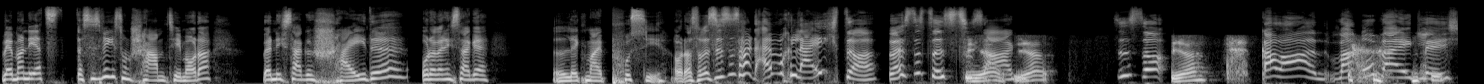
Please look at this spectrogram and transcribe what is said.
wenn man jetzt, das ist wirklich so ein Schamthema, oder? Wenn ich sage Scheide oder wenn ich sage Lick my pussy oder so. Es ist halt einfach leichter, weißt du, das zu ja, sagen. ja, Es ist so, ja. come on, warum eigentlich?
